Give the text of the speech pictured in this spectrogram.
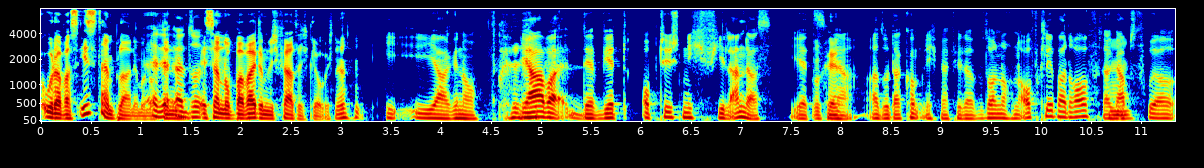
oder was ist dein Plan immer noch? Äh, also- ist ja noch bei weitem nicht fertig, glaube ich, ne? Ja, genau. Ja, aber der wird optisch nicht viel anders jetzt Okay. mehr. Also da kommt nicht mehr viel. Da soll noch ein Aufkleber drauf. Da Mhm. gab es früher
